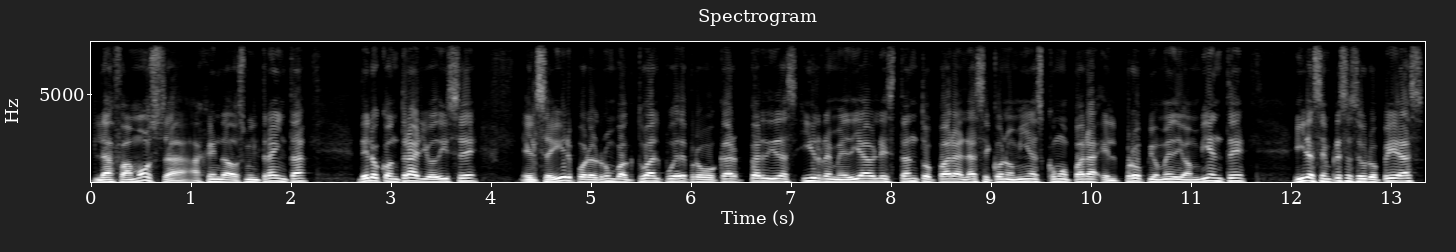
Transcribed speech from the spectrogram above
la famosa Agenda 2030. De lo contrario, dice, el seguir por el rumbo actual puede provocar pérdidas irremediables tanto para las economías como para el propio medio ambiente y las empresas europeas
